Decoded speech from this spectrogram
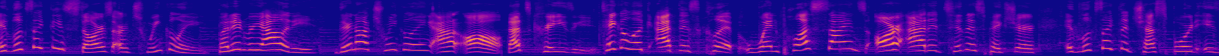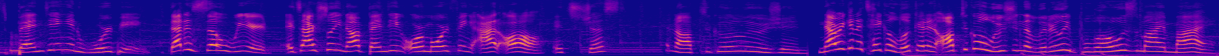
it looks like these stars are twinkling. But in reality, they're not twinkling at all. That's crazy. Take a look at this clip. When plus signs are added to this picture, it looks like the chessboard is bending and warping. That is so weird. It's actually not bending or morphing at all. It's just an optical illusion. Now we're gonna take a look at an optical illusion that literally blows my mind.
